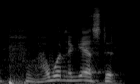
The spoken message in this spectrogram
I wouldn't have guessed it.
